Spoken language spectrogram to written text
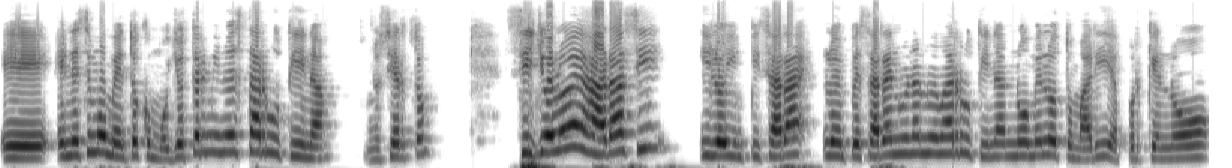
Eh, en ese momento, como yo termino esta rutina, ¿no es cierto? Si yo lo dejara así y lo empezara, lo empezara en una nueva rutina, no me lo tomaría, porque no,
